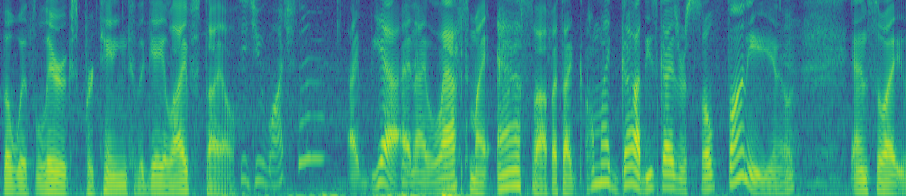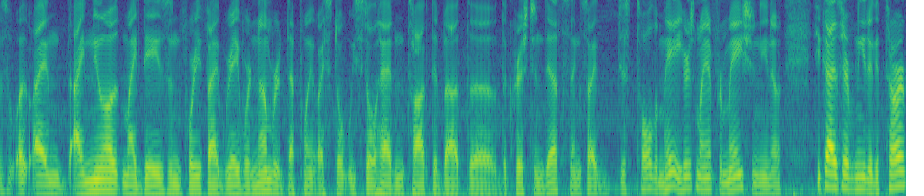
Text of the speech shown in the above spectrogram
but with lyrics pertaining to the gay lifestyle. Did you watch them? I, yeah, and I laughed my ass off. I thought, oh my god, these guys are so funny, you know. And so I, I, I knew my days in 45 Grave were numbered at that point. I still, we still hadn't talked about the, the Christian death thing. So I just told them, hey, here's my information. You know, if you guys ever need a guitar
